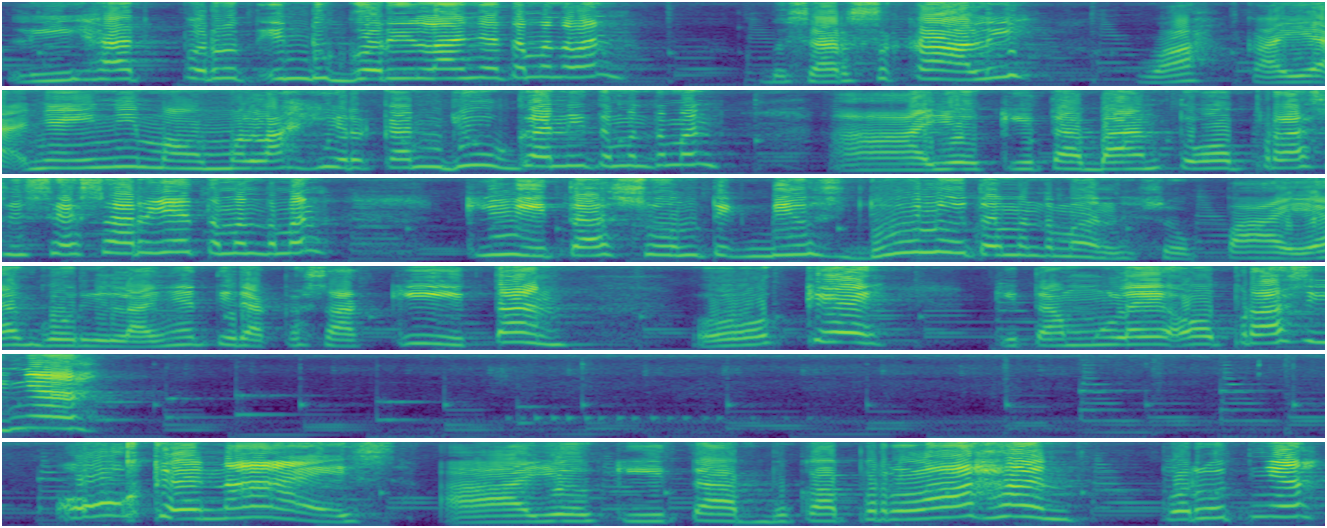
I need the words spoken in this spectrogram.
lihat perut induk gorilanya teman-teman. Besar sekali. Wah, kayaknya ini mau melahirkan juga nih teman-teman. Ayo kita bantu operasi sesar ya teman-teman. Kita suntik bius dulu teman-teman supaya gorilanya tidak kesakitan. Oke, kita mulai operasinya. Oke, nice. Ayo kita buka perlahan perutnya.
